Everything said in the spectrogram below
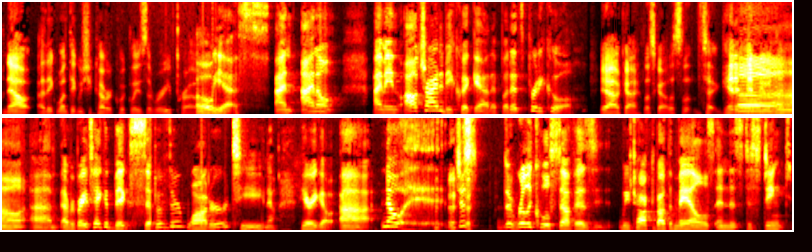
Now, I think one thing we should cover quickly is the repro. Oh yes, and I don't. I mean, I'll try to be quick at it, but it's pretty cool. Yeah. Okay. Let's go. Let's, let's hit it. Hit me with it. Oh, um, everybody take a big sip of their water or tea. No, here we go. Uh, no, eh, just the really cool stuff is we've talked about the males and this distinct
